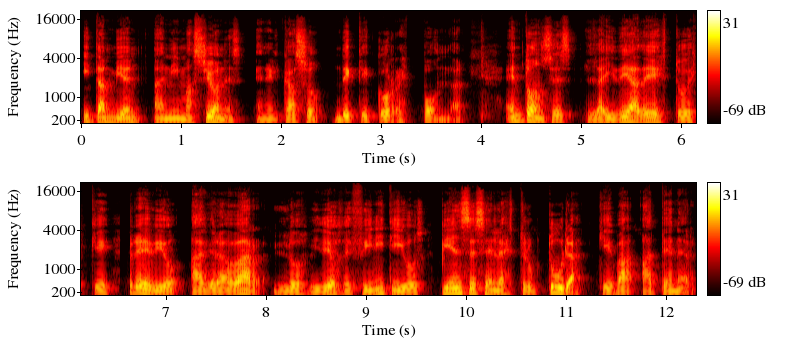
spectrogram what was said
y también animaciones en el caso de que correspondan. Entonces, la idea de esto es que previo a grabar los videos definitivos, pienses en la estructura que va a tener.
